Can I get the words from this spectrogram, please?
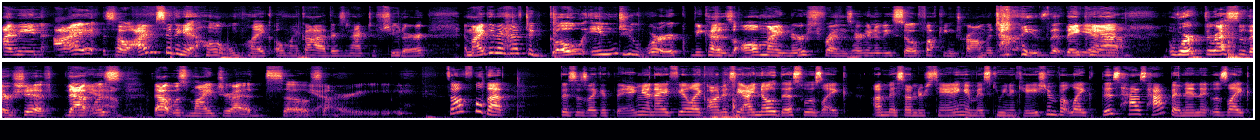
I mean, I so I'm sitting at home like, oh my god, there's an active shooter. Am I gonna have to go into work because all my nurse friends are gonna be so fucking traumatized that they Yeah. can't work the rest of their shift? That Yeah. was that was my dread. So Yeah. sorry. It's awful that this is like a thing. And I feel like, honestly, I know this was like a misunderstanding and miscommunication, but like this has happened. And it was like,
